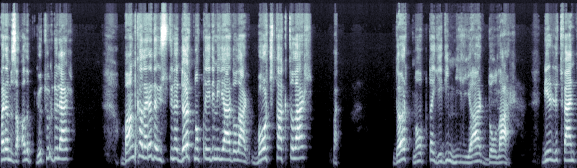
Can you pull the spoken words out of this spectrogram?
Paramızı alıp götürdüler. Bankalara da üstüne 4.7 milyar dolar borç taktılar. Bak 4.7 milyar dolar. Bir lütfen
